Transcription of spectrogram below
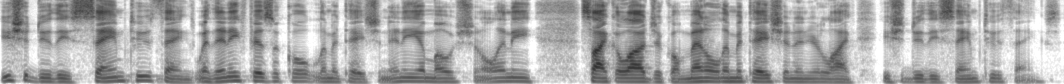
You should do these same two things with any physical limitation, any emotional, any psychological, mental limitation in your life. You should do these same two things.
